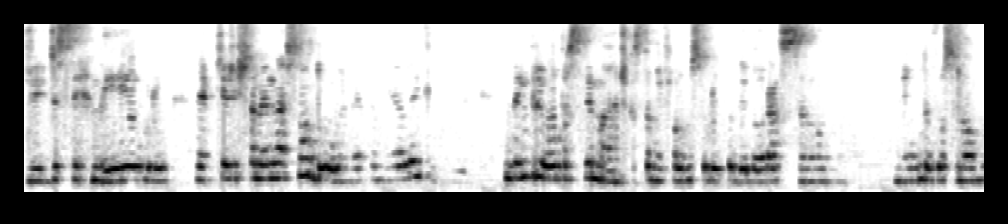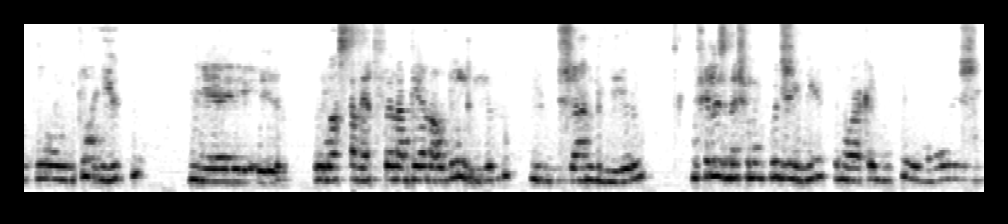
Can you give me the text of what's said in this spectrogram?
de, de ser negro, né, porque a gente também não é só dor, né, também é alegria. Dentre outras temáticas, também falamos sobre o poder da oração, né, um devocional muito, muito rico, né, o lançamento foi na Bienal do Livro, em janeiro. Infelizmente eu não pude ir, porque o Acre é muito longe.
